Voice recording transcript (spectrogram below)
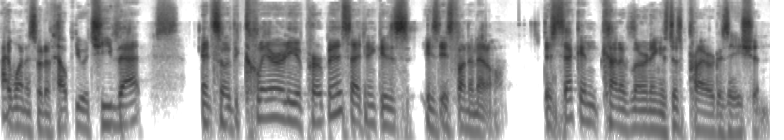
I want to sort of help you achieve that. And so the clarity of purpose, I think, is is is fundamental. The second kind of learning is just prioritization.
